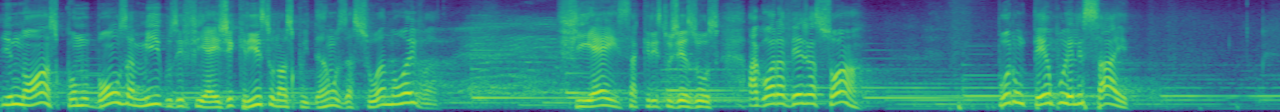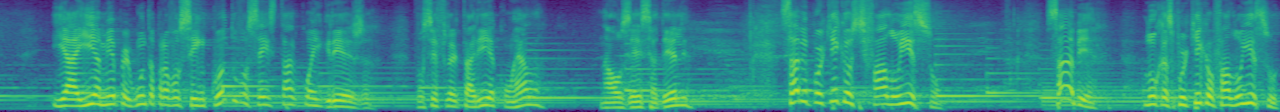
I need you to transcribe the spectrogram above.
E nós, como bons amigos e fiéis de Cristo, nós cuidamos da sua noiva. Fiéis a Cristo Jesus. Agora veja só, por um tempo ele sai. E aí a minha pergunta para você: enquanto você está com a igreja, você flertaria com ela na ausência dele? Sabe por que, que eu te falo isso? Sabe, Lucas, por que, que eu falo isso?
